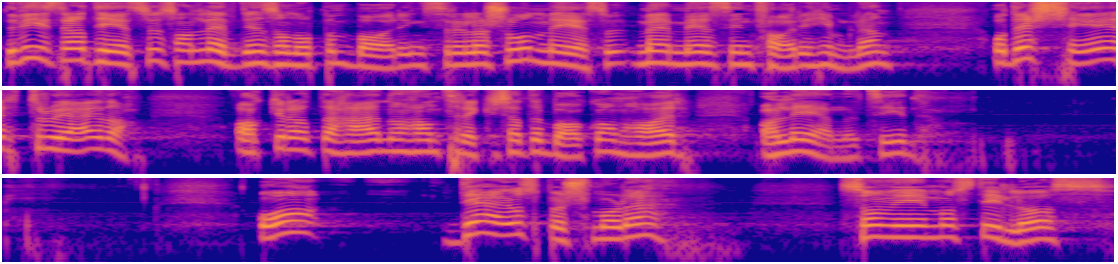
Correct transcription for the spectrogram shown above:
Det viser at Jesus han levde i en sånn åpenbaringsrelasjon med, med, med, sin far i himmelen. Og det skjer, tror jeg, da, akkurat det her når han trekker seg tilbake og han har alenetid. Og det er jo spørsmålet som vi må stille oss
